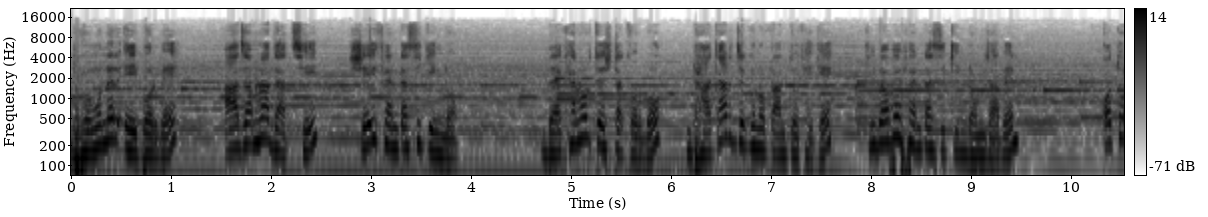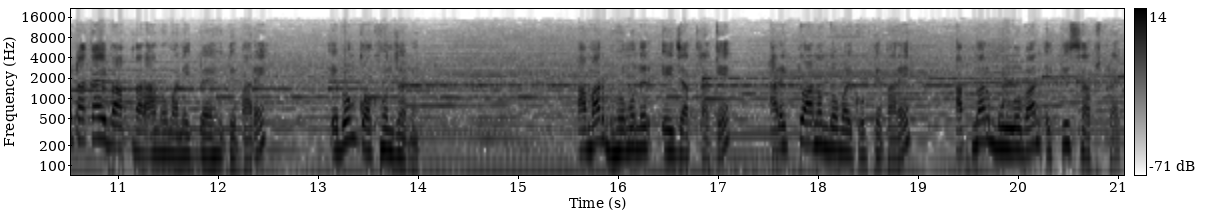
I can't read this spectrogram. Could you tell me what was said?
ভ্রমণের এই পর্বে আজ আমরা যাচ্ছি সেই ফ্যান্টাসি কিংডম। দেখানোর চেষ্টা করব ঢাকার যে কোনো প্রান্ত থেকে কীভাবে ফ্যান্টাসি কিংডম যাবেন কত টাকায় বা আপনার আনুমানিক ব্যয় হতে পারে? এবং কখন যাবেন আমার ভ্রমণের এই যাত্রাকে আরেকটু আনন্দময় করতে পারে আপনার মূল্যবান একটি সাবস্ক্রাইব।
